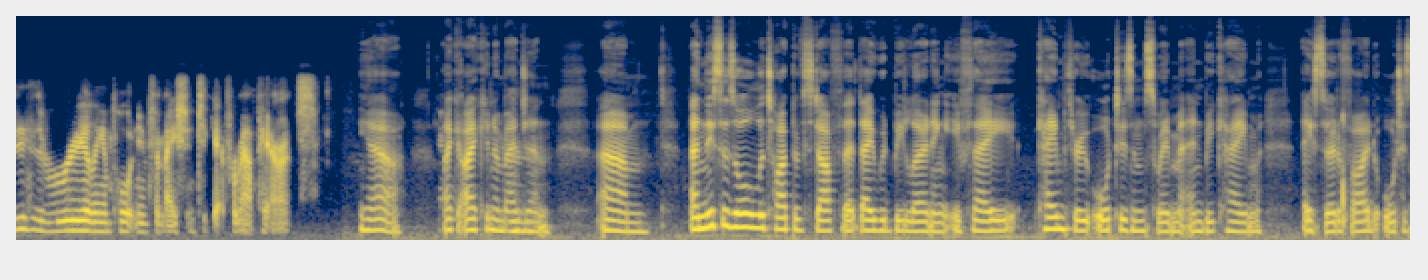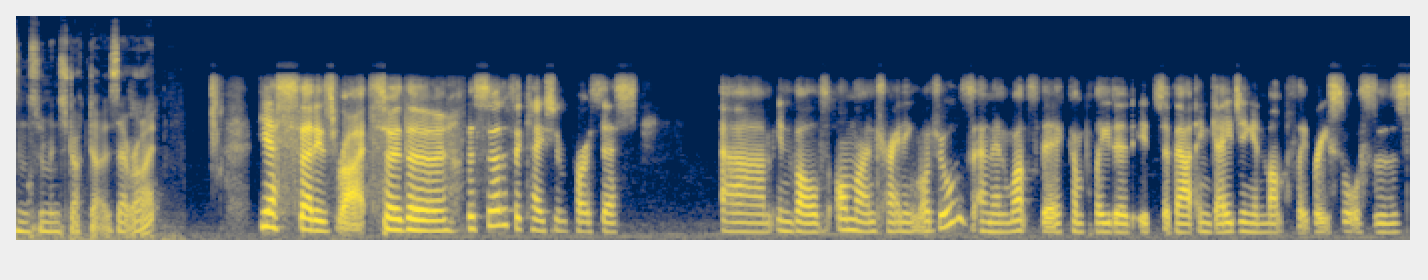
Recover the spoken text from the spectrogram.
this is really important information to get from our parents. Yeah, I, I can imagine. Mm. Um, and this is all the type of stuff that they would be learning if they came through Autism Swim and became a certified autism swim instructor. Is that right? Yes, that is right. So the the certification process um, involves online training modules, and then once they're completed, it's about engaging in monthly resources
